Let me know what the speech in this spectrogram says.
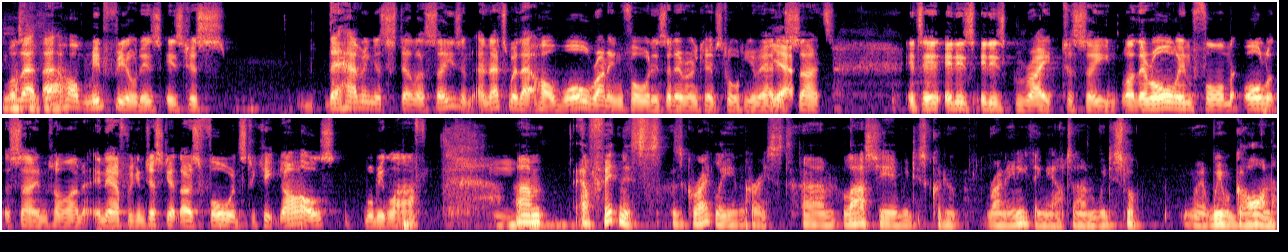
He Well, that that whole midfield is is just they're having a stellar season, and that's where that whole wall running forward is that everyone keeps talking about. Yeah. Is so it's it's it, it is it is great to see. Like they're all in form, all at the same time. And now, if we can just get those forwards to kick goals, we'll be laughing. Um, our fitness has greatly increased. Um, last year, we just couldn't run anything out. Um, we just looked, we we were gone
